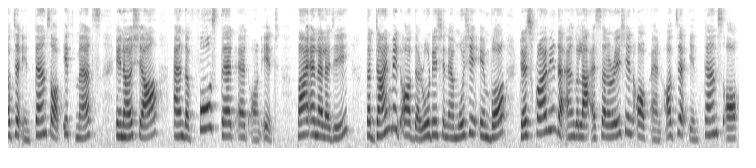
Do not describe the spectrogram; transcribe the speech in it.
object in terms of its mass inertia and the force that act on it by analogy the dynamic of the rotational motion involved describing the angular acceleration of an object in terms of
